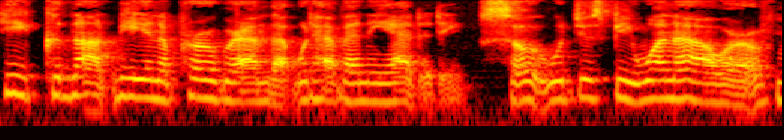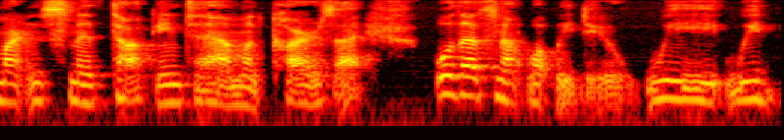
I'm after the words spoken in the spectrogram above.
he could not be in a program that would have any editing. So it would just be one hour of Martin Smith talking to Hamid Karzai. Well, that's not what we do. We, we,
